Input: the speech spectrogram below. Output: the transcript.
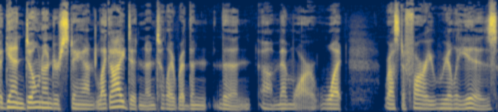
again, don't understand, like I didn't until I read the the uh, memoir, what Rastafari really is,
